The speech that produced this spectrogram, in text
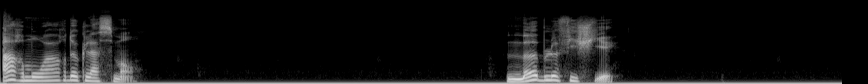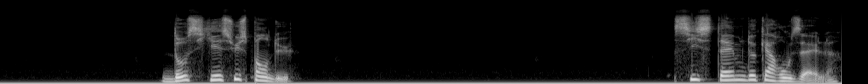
Armoire de classement. Meuble fichier. Dossier suspendu. Système de carrousel.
